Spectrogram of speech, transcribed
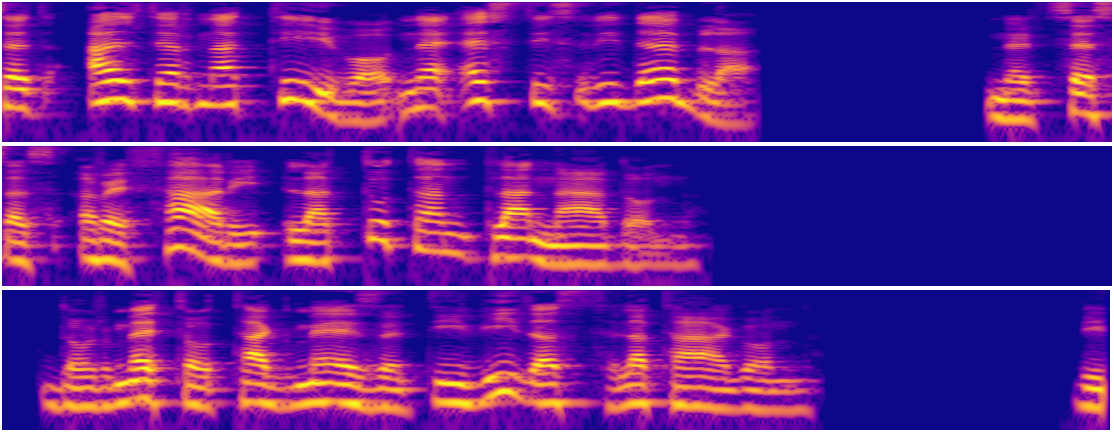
Sed alternativo ne estis videbla. Necessas refari la tutan planadon. Dormeto tagmese dividas la tagon. Vi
